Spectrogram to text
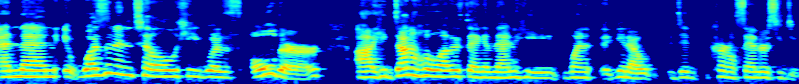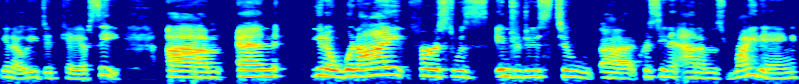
And then it wasn't until he was older, uh, he'd done a whole other thing. And then he went, you know, did Colonel Sanders, he, you know, he did KFC. Um, and you know, when I first was introduced to uh, Christina Adams' writing,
